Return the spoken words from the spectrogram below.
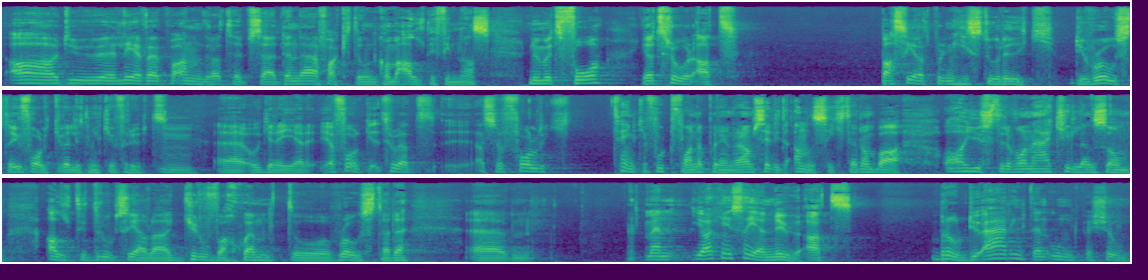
ah, du lever på andra, typ så här, den där faktorn kommer alltid finnas. Nummer två, jag tror att baserat på din historik, du roastar ju folk väldigt mycket förut mm. uh, och grejer. Jag folk, tror att, alltså folk tänker fortfarande på det när de ser ditt ansikte. De bara, ja ah, just det, det var den här killen som alltid drog så jävla grova skämt och roastade. Um, men jag kan ju säga nu att bror, du är inte en ond person.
